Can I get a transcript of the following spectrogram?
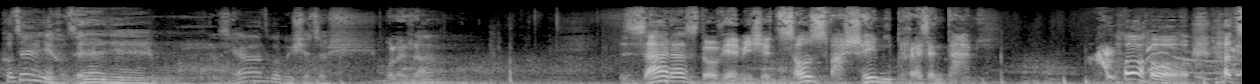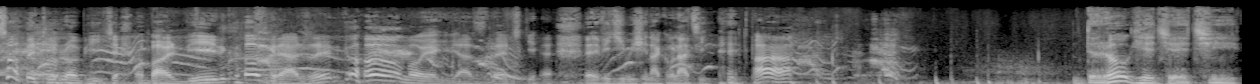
Chodzenie, chodzenie. Zjadłoby się coś, poleżało. Zaraz dowiemy się, co z waszymi prezentami. O, a co wy tu robicie? Balbinko, Grażynko, o, moje gwiazdeczki. Widzimy się na kolacji. Pa! Drogie dzieci,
